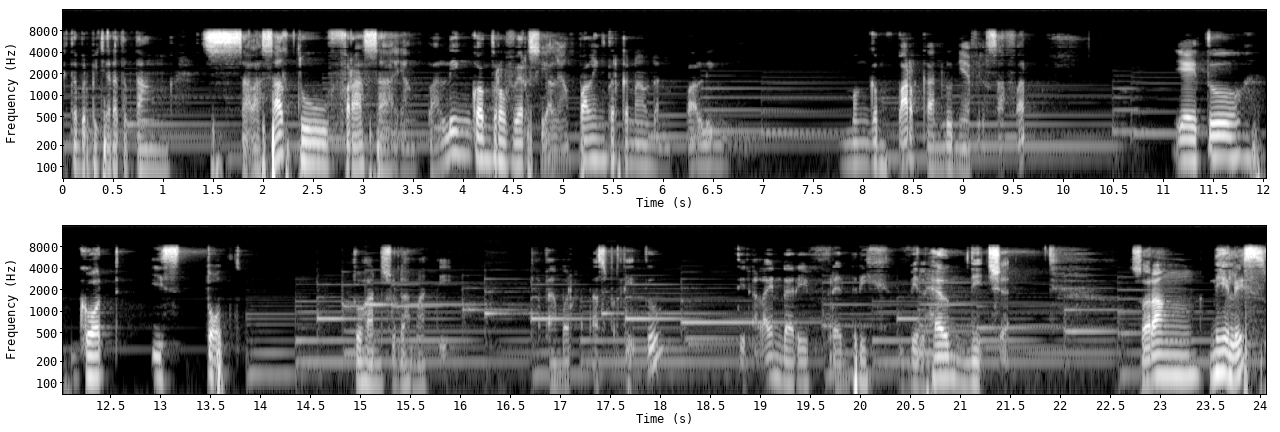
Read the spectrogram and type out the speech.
Kita berbicara tentang salah satu frasa yang paling kontroversial Yang paling terkenal dan paling menggemparkan dunia filsafat Yaitu God is dead Tuhan sudah mati berkata seperti itu tidak lain dari Friedrich Wilhelm Nietzsche. Seorang nihilis,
